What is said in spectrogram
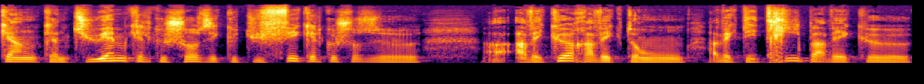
Quand, tu aimes quelque chose et que tu fais quelque chose euh, avec cœur, avec ton, avec tes tripes, avec euh,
